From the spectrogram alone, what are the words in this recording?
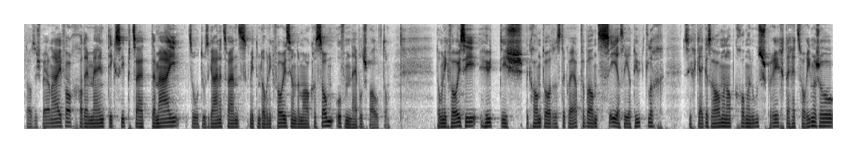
Das ist Bern einfach an dem Montag, 17. Mai 2021 mit dem Dominik Feusi und dem Markus Somm auf dem Nebelspalter. Dominik Feusi, heute ist bekannt worden, dass der Gewerbeverband sehr, sehr deutlich sich gegen das Rahmenabkommen ausspricht. Er hat zwar immer schon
